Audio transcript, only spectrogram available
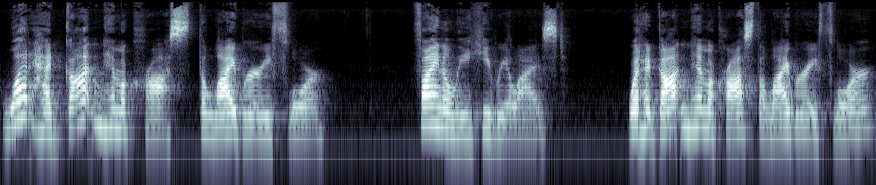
what had gotten him across the library floor. Finally, he realized what had gotten him across the library floor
